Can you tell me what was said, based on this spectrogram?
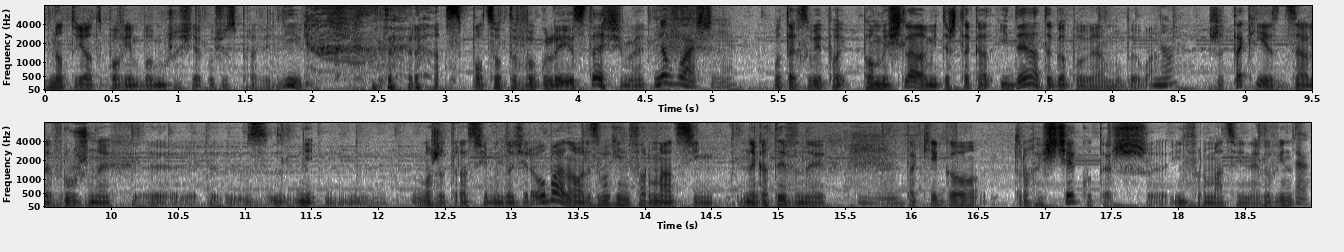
No to ja odpowiem, bo muszę się jakoś usprawiedliwić teraz, po co tu w ogóle jesteśmy. No właśnie. Bo tak sobie po, pomyślałem i też taka idea tego programu była, No. że taki jest zalew różnych, y, y, z, nie, może teraz się będę ocierał obaną, ale złych informacji, negatywnych, Mhm. takiego trochę ścieku też y, informacyjnego, więc Tak.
